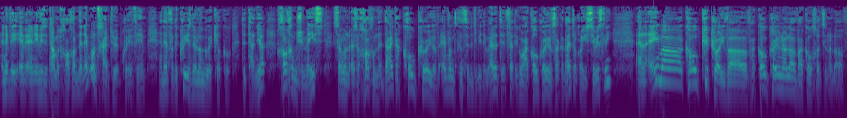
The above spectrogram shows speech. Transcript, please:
And if, he, if, and if he's a Talmud Chacham, then everyone's chayv to rip kriya for him. And therefore the kriya is no longer a kilkul. The Tanya, Chacham Shemeis, someone as a Chacham that died, a kol of everyone's considered to be the relative. The Gemara, kol kriya of Sakadaita, are you seriously? El Ema, kol kikriya of, kol kriya love, kol chotzin love.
